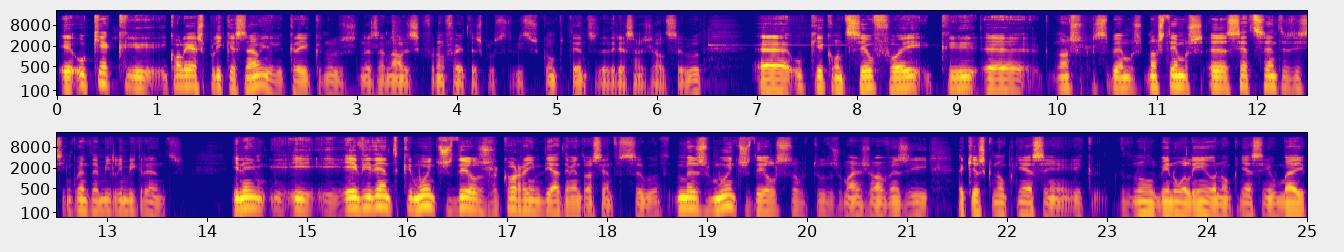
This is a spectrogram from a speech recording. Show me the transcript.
Uh, o que é que, e qual é a explicação, e creio que nos, nas análises que foram feitas pelos serviços competentes da Direção-Geral de Saúde, o que aconteceu foi que nós recebemos, nós temos 750 mil imigrantes e, e, e, é evidente que muitos deles recorrem imediatamente ao centro de saúde, mas muitos deles, sobretudo os mais jovens e aqueles que não conhecem e que não dominam a língua, não conhecem o meio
